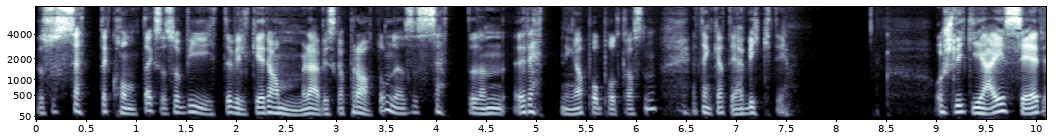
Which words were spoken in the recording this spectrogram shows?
Det å sette kontekst, altså vite hvilke rammer det er vi skal prate om, det å sette den retninga på podkasten, jeg tenker at det er viktig. Og slik jeg ser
